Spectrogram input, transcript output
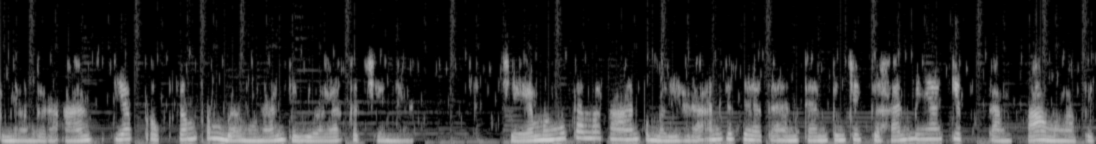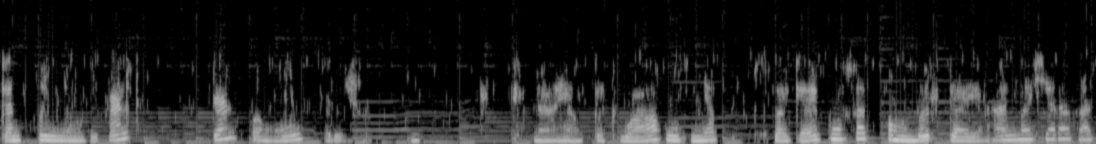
penyelenggaraan setiap program pembangunan di wilayah kerjanya. C. Mengutamakan pemeliharaan kesehatan dan pencegahan penyakit tanpa mengabaikan penyembuhan dan pemulihan. Nah, yang kedua, fungsinya sebagai pusat pemberdayaan masyarakat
